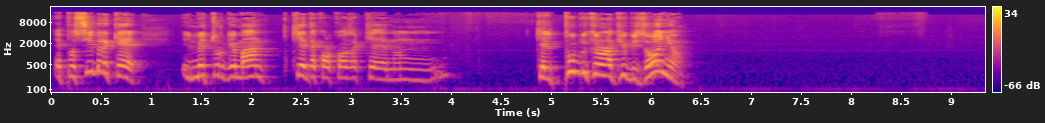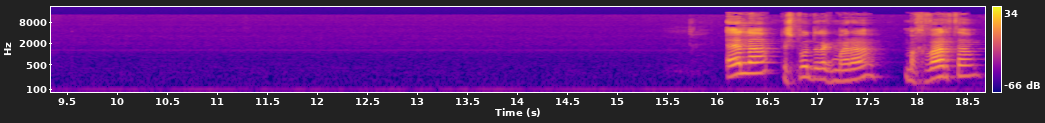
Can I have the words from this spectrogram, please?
È possibile che il Meturgeman chieda qualcosa che, non, che il pubblico non ha più bisogno? Ella, risponde la Gemara, Machvarta,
